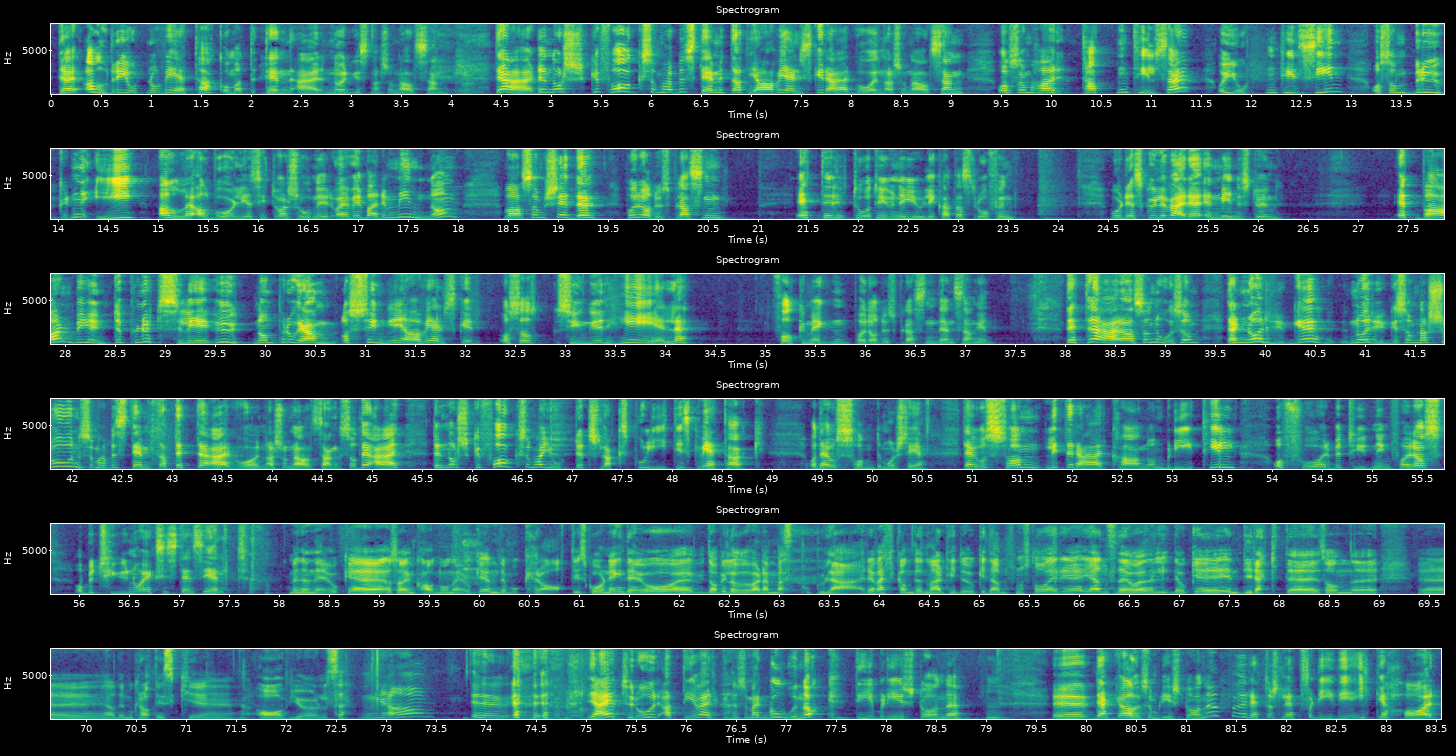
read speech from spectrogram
Det er aldri gjort noe vedtak om at den er Norges nasjonalsang. Det er det norske folk som har bestemt at 'Ja, vi elsker' er vår nasjonalsang. Og som har tatt den til seg og gjort den til sin, og som bruker den i alle alvorlige situasjoner. Og jeg vil bare minne om hva som skjedde på Rådhusplassen etter 22. juli-katastrofen, hvor det skulle være en minnestund. Et barn begynte plutselig utenom program å synge 'Ja, vi elsker', og så synger hele folkemengden på Rådhusplassen den sangen. Dette er altså noe som, Det er Norge, Norge som nasjon som har bestemt at dette er vår nasjonalsang. Så det er det norske folk som har gjort et slags politisk vedtak. Og det er jo sånn det må skje. Det er jo sånn litterær kanon blir til og får betydning for oss og betyr noe eksistensielt. Men den er jo ikke, altså en kanon er jo ikke en demokratisk ordning. Det er jo, eh, da vil det jo være de mest populære verkene til enhver tid. Det er jo ikke dem som står igjen. så Det er jo, en, det er jo ikke en direkte sånn eh, ja, demokratisk eh, avgjørelse. Ja eh, Jeg tror at de verkene som er gode nok, de blir stående. Mm. det er ikke alle som blir stående, rett og slett fordi de ikke har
